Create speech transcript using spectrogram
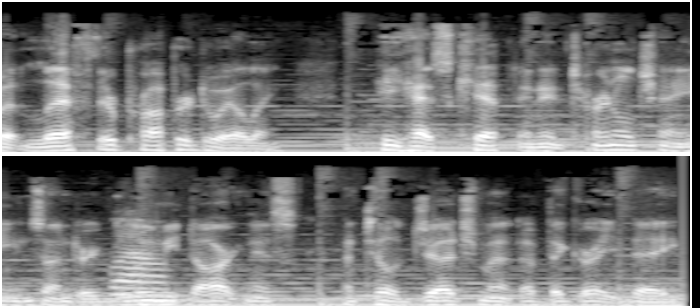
but left their proper dwelling, he has kept in eternal chains under wow. gloomy darkness until judgment of the great day.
